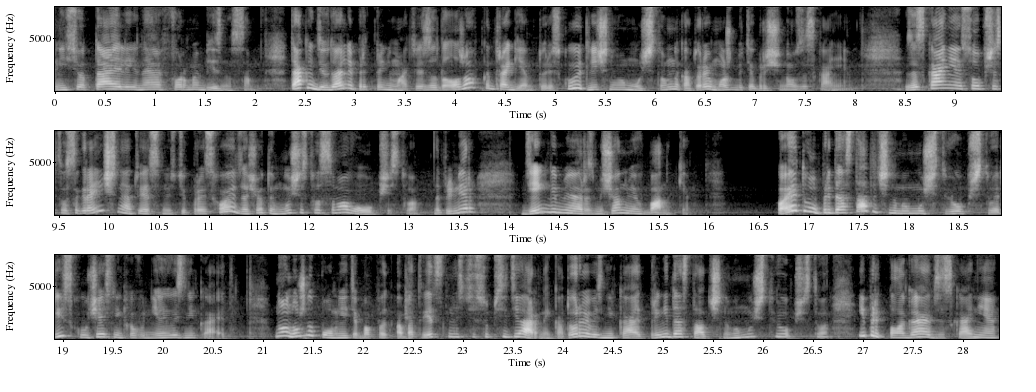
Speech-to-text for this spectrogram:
несет та или иная форма бизнеса? Так, индивидуальный предприниматель, задолжав контрагенту, рискует личным имуществом, на которое может быть обращено взыскание. Взыскание с с ограниченной ответственностью происходит за счет имущества самого общества, например, деньгами, размещенными в банке. Поэтому при достаточном имуществе общества риска участников не возникает. Но нужно помнить об, об ответственности субсидиарной, которая возникает при недостаточном имуществе общества и предполагает взыскание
